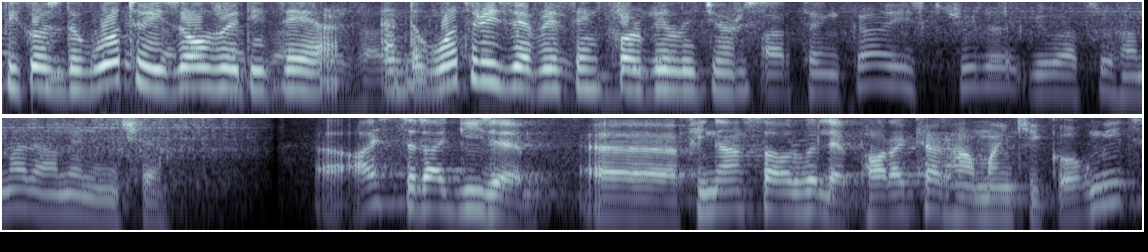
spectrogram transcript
because the water is already there, and the water is everything for villagers. Այս ծրագիրը ֆինանսավորվել է Փարաքար համայնքի կողմից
